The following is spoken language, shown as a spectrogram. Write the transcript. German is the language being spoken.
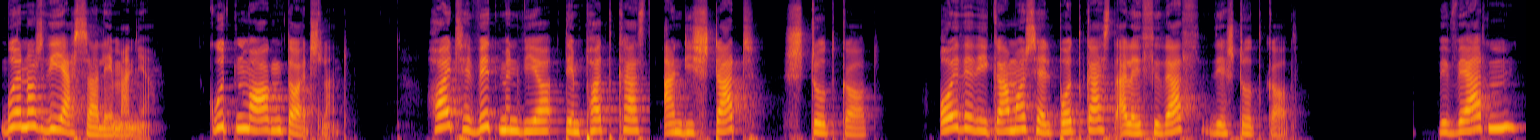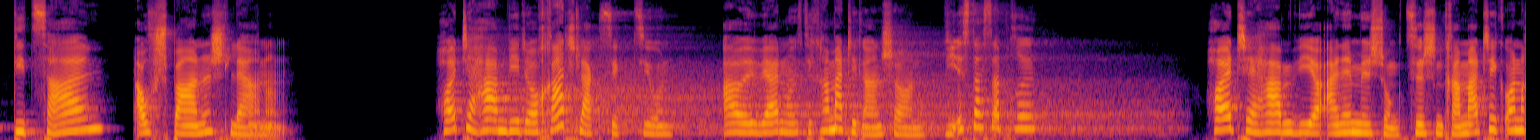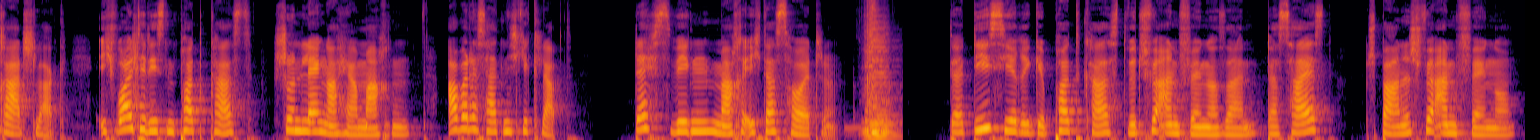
Buenos dias, Alemania. Guten Morgen, Deutschland. Heute widmen wir den Podcast an die Stadt Stuttgart. Hoy dedicamos el podcast a la ciudad de Stuttgart. Wir werden die Zahlen auf Spanisch lernen. Heute haben wir doch Ratschlagsektion, aber wir werden uns die Grammatik anschauen. Wie ist das April? Heute haben wir eine Mischung zwischen Grammatik und Ratschlag. Ich wollte diesen Podcast schon länger her machen, aber das hat nicht geklappt. Deswegen mache ich das heute. Der diesjährige Podcast wird für Anfänger sein, das heißt Spanisch für Anfänger.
